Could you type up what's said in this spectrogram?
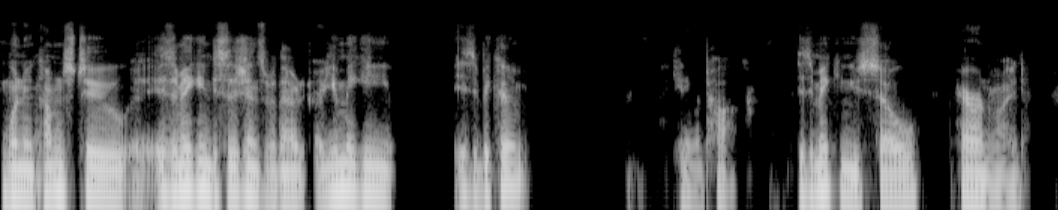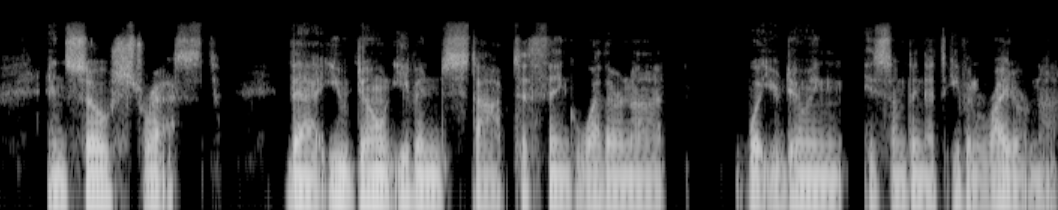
when it comes to, is it making decisions without, are you making, is it become, I can't even talk. Is it making you so paranoid and so stressed that you don't even stop to think whether or not what you're doing is something that's even right or not.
